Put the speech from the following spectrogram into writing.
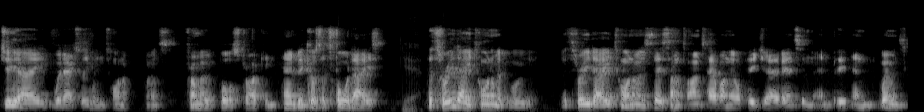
GA would actually win tournaments from a ball striking, and because it's four days. Yeah. The three day tournament, the three day tournaments they sometimes have on the LPGA events and, and, and women's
